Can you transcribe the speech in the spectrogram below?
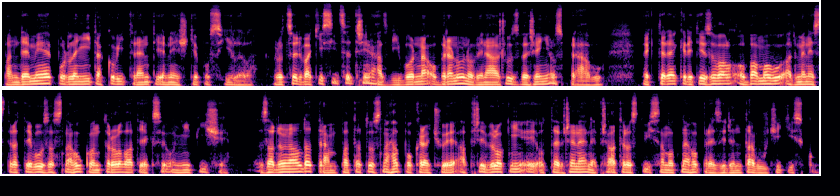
Pandemie podle ní takový trend jen ještě posílila. V roce 2013 výbor na obranu novinářů zveřejnil zprávu, ve které kritizoval Obamovu administrativu za snahu kontrolovat, jak se o ní píše. Za Donalda Trumpa tato snaha pokračuje a přibylo k ní i otevřené nepřátelství samotného prezidenta vůči tisku.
